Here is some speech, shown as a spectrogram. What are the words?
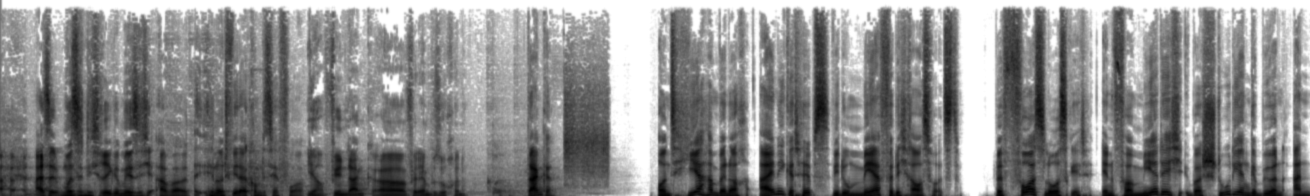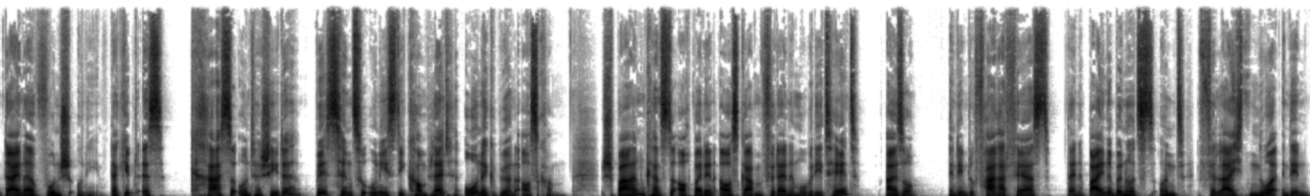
also muss ich nicht regelmäßig, aber hin und wieder kommt es ja vor. Ja, vielen Dank äh, für deinen Besuch. Cool. Danke. Und hier haben wir noch einige Tipps, wie du mehr für dich rausholst. Bevor es losgeht, informier dich über Studiengebühren an deiner Wunschuni. Da gibt es krasse Unterschiede bis hin zu Unis, die komplett ohne Gebühren auskommen. Sparen kannst du auch bei den Ausgaben für deine Mobilität, also indem du Fahrrad fährst, deine Beine benutzt und vielleicht nur in den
